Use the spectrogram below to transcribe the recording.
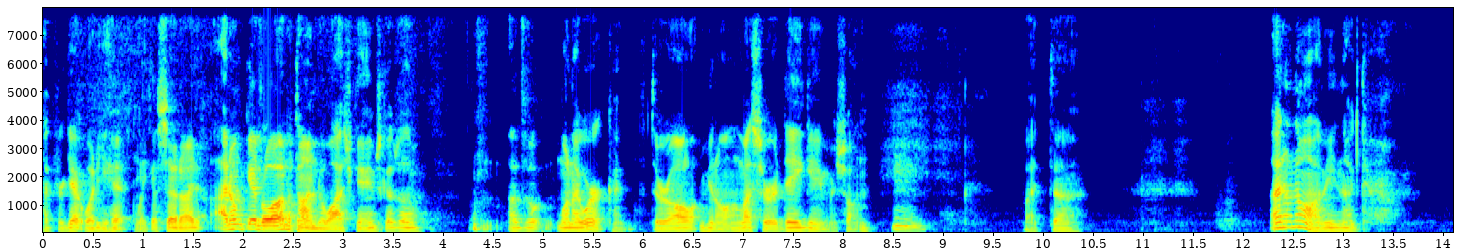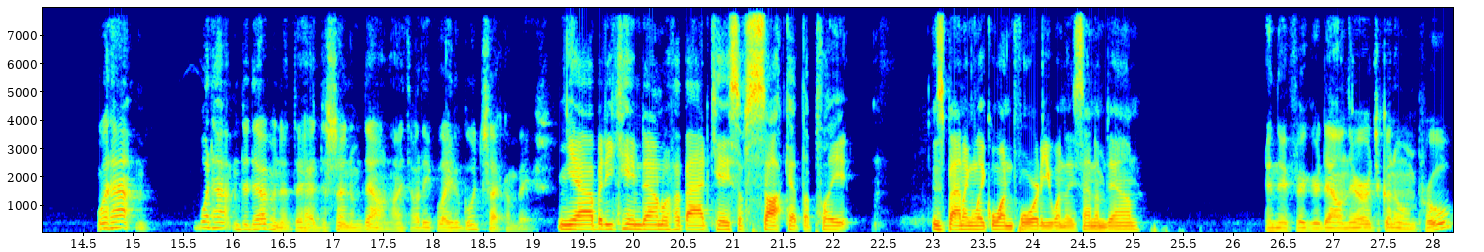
I forget what he hit. Like I said, I I don't get a lot of time to watch games because of of the, when I work. They're all you know, unless they're a day game or something. But uh, I don't know. I mean, like, what happened? What happened to Devin that they had to send him down? I thought he played a good second base. Yeah, but he came down with a bad case of suck at the plate. He was batting like 140 when they sent him down. And they figured down there it's going to improve.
